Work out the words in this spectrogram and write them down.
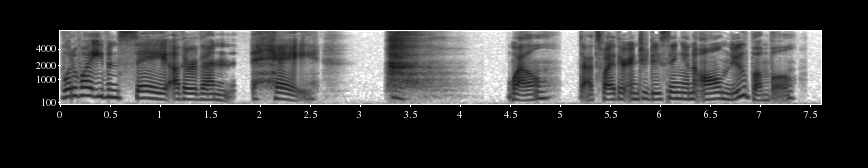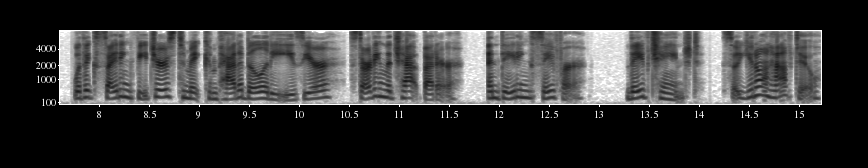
what do I even say other than hey? well, that's why they're introducing an all new Bumble with exciting features to make compatibility easier, starting the chat better, and dating safer. They've changed, so you don't have to.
